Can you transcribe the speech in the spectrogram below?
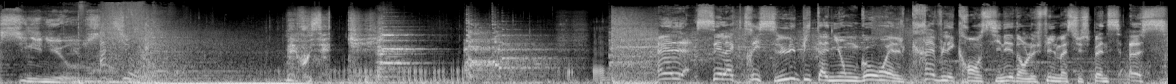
Signe News. Action Mais vous êtes qui? Elle, c'est l'actrice Lupita Nyong'o. Elle crève l'écran au ciné dans le film à suspense Us.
